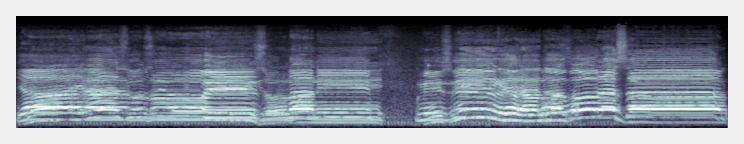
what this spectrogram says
ja Jeesus juhib surmani, mis viigemas olles saab,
